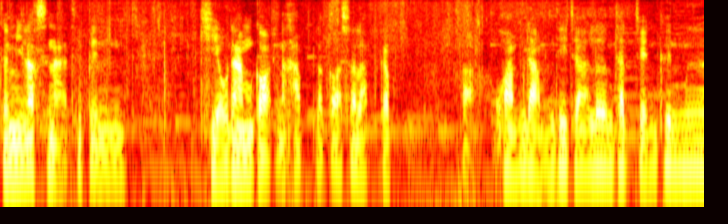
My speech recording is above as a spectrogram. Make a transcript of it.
จะมีลักษณะที่เป็นเขียวดำก่อนนะครับ แล้วก็สลับกับ ความดำที่จะเริ่มชัดเจนขึ้นเมื่อ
